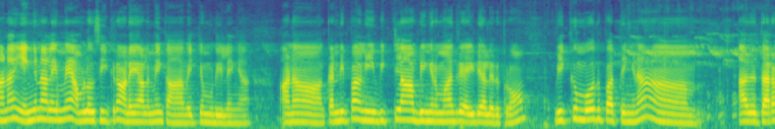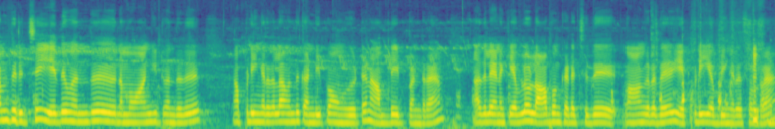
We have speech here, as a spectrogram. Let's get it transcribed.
ஆனால் எங்கனாலையுமே அவ்வளோ சீக்கிரம் அடையாளமே கா வைக்க முடியலைங்க. ஆனால் கண்டிப்பாக நீ விற்கலாம் அப்படிங்கிற மாதிரி ஐடியாவில் இருக்கிறோம். விற்கும்போது பார்த்திங்கன்னா அது தரம் பிரித்து எது வந்து நம்ம வாங்கிட்டு வந்தது அப்படிங்கிறதெல்லாம் வந்து கண்டிப்பாக உங்கள்கிட்ட நான் அப்டேட் பண்ணுறேன் அதில் எனக்கு எவ்வளோ லாபம் கிடச்சிது வாங்குறது எப்படி அப்படிங்கிறத சொல்கிறேன்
